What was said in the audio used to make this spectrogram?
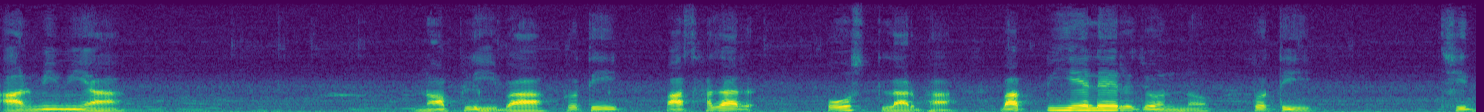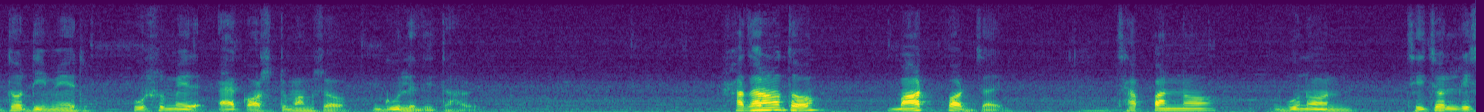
আর্মিমিয়া নফলি বা প্রতি পাঁচ হাজার পোস্ট লার্ভা বা পিএলের জন্য প্রতি সিদ্ধ ডিমের কুসুমের এক অষ্টমাংশ গুলে দিতে হবে। সাধারণত মাঠ পর্যায়ে ছাপ্পান্ন গুণন ছিচল্লিশ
